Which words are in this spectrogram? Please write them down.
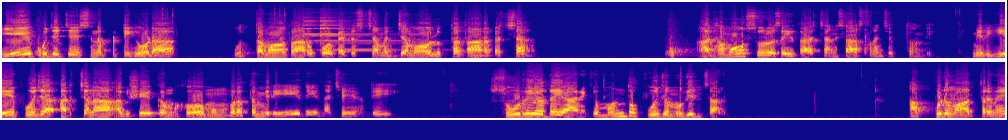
ఏ పూజ చేసినప్పటికీ కూడా ఉత్తమో తారకోపేతశ్చ మధ్యమో లుప్తతారకచ్చ అధమో సూర్యసహితాశ్చ అని శాస్త్రం చెప్తోంది. మీరు ఏ పూజ అర్చన అభిషేకం హోమం వ్రతం మీరు ఏదైనా చేయండి. సూర్యోదయానికి ముందు పూజ ముగించాలి. అప్పుడు మాత్రమే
